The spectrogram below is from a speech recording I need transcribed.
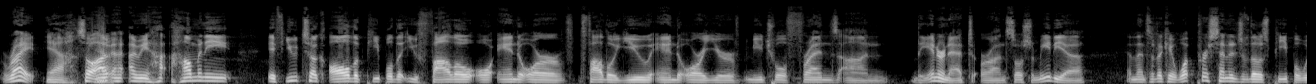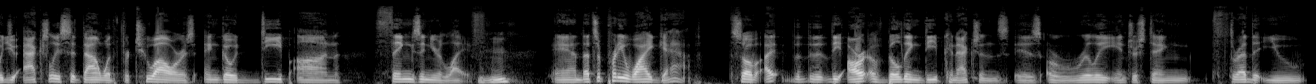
Right. Yeah. So Yeah. I, I mean, how, how many? If you took all the people that you follow or and or follow you and or your mutual friends on the internet or on social media, and then said, okay, what percentage of those people would you actually sit down with for two hours and go deep on things in your life? Mm-hmm. And that's a pretty wide gap. so I, the, the the art of building deep connections is a really interesting thread that you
